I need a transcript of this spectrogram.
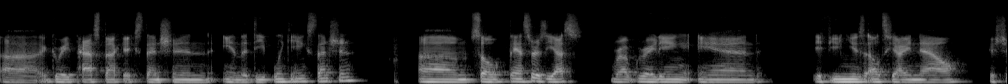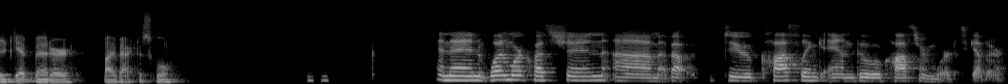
uh, grade passback extension and the deep linking extension. Um, so the answer is yes, we're upgrading. And if you use LTI now, it should get better by back to school. Mm-hmm. And then one more question um, about do ClassLink and Google Classroom work together?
